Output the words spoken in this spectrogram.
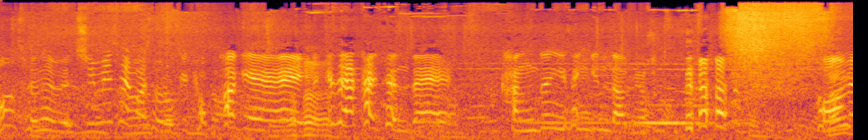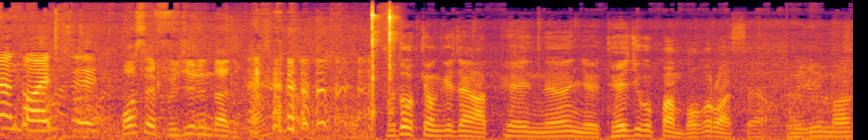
어, 쟤네 왜 취미생활 저렇게 격하게 해 이렇게 생각할 텐데? 강등이 생긴다면 더하면 더했지 버스에 불 지른다니까. 구덕 경기장 앞에 있는 여기 돼지국밥 먹으러 왔어요. 여기 막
